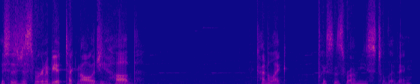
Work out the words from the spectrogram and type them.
This is just, we're going to be a technology hub kind of like places where I'm used to living.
